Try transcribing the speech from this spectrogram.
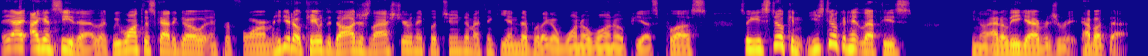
yeah, I, I, can see that. Look, we want this guy to go and perform. He did okay with the Dodgers last year when they platooned him. I think he ended up with like a 101 OPS plus. So he still can he still can hit lefties, you know, at a league average rate. How about that?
